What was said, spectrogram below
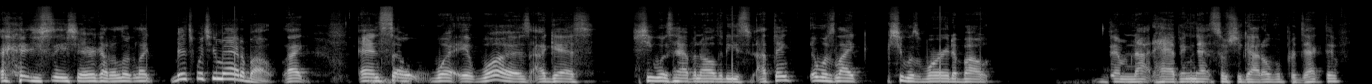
you see Sherry got of look like, bitch, what you mad about? Like, and so what it was, I guess she was having all of these. I think it was like she was worried about them not having that, so she got overprotective.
